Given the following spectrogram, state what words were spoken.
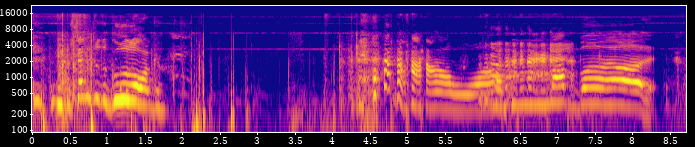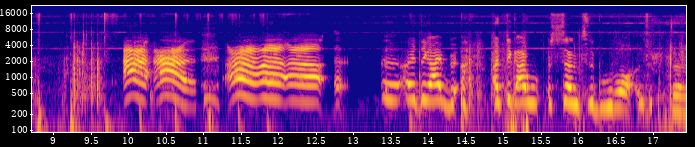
Sent to the gulag. My butt. Ah, ah, ah, ah, ah. I think I, I think I sent the gulag. Dun,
